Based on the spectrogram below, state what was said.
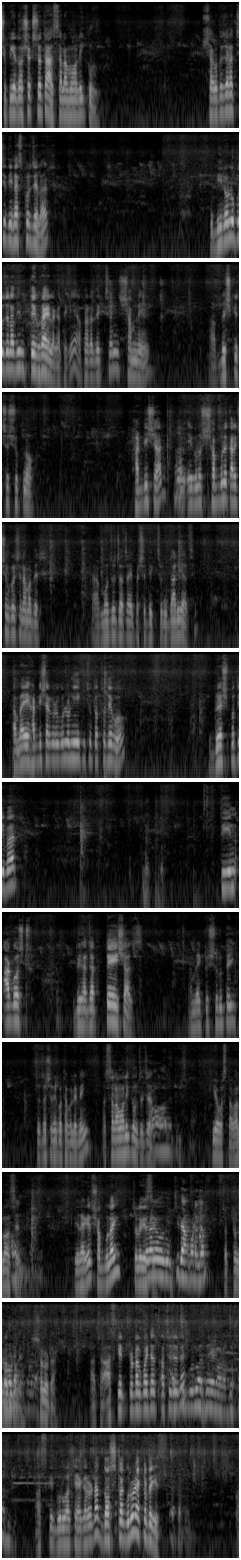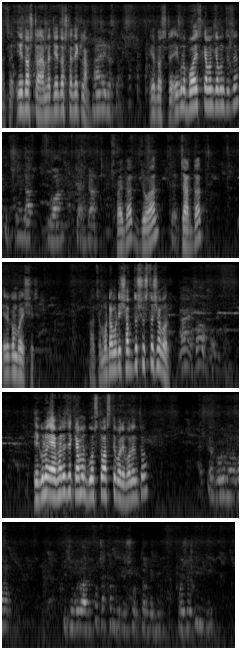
সুপ্রিয় দর্শক শ্রোতা, আসসালামু আলাইকুম। স্বাগত জানাচ্ছি দিনাজপুর জেলার বিরল উপজেলাধীন তেঘরা এলাকা থেকে। আপনারা দেখছেন সামনে বেশ কিছু শুকনো হাড্ডি সার এগুলো সবগুলো কালেকশন করেছেন আমাদের মজু চাচা এই পাশে দেখছি দাঁড়িয়ে আছে। আমরা এই হাড্ডি সারগুলো নিয়ে কিছু তথ্য দেব। বৃহস্পতিবার তিন আগস্ট দুই হাজার তেইশ আজ। আমরা একটু শুরুতেই চাচার সাথে কথা বলে নেই। আসসালামু আলাইকুম চাচা। কি অবস্থা? ভালো আছেন? এর আগের সবগুলাই চলে গেছে। চট্টগ্রাম ষোলোটা। দিলে ষোলোটা। আচ্ছা আজকে টোটাল কয়টা আছে চাচা? গরু আছে এগারোটা আজকে গরু আছে এগারোটা দশটা গরুর একটা প্যাকেজ। আচ্ছা এ দশটা আমরা যে দশটা দেখলাম। হ্যাঁ এ দশটা। এগুলো বয়স কেমন কেমন চাচা? ছয় দাঁত জোয়ান চার দাঁত এরকম বয়সের। আচ্ছা মোটামুটি শব্দ সুস্থ সবল? হ্যাঁ। এগুলো অ্যাভারেজে কেমন গোস্ত আসতে পারে বলেন তো? মনে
